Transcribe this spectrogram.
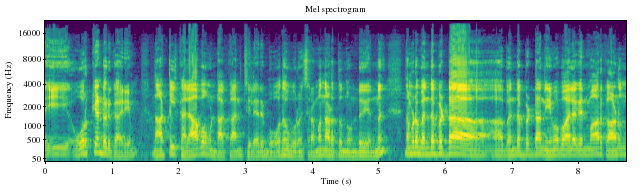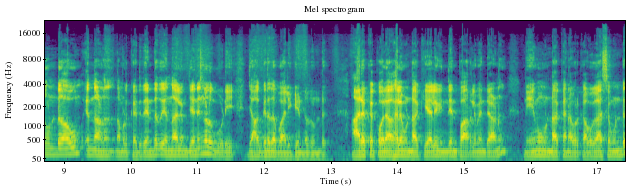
ഈ ഓർക്കേണ്ട ഒരു കാര്യം നാട്ടിൽ കലാപമുണ്ടാക്കാൻ ചിലർ ബോധപൂർവം ശ്രമം നടത്തുന്നുണ്ട് എന്ന് നമ്മുടെ ബന്ധപ്പെട്ട ബന്ധപ്പെട്ട നിയമപാലകന്മാർ കാണുന്നുണ്ടാവും എന്നാണ് നമ്മൾ കരുതേണ്ടത്. എന്നാലും ജനങ്ങളും കൂടി ജാഗ്രത പാലിക്കേണ്ടതുണ്ട്. ആരൊക്കെ കോലാഹലം ഉണ്ടാക്കിയാലും ഇന്ത്യൻ പാർലമെന്റാണ് നിയമം ഉണ്ടാക്കാൻ അവർക്ക് അവകാശമുണ്ട്.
